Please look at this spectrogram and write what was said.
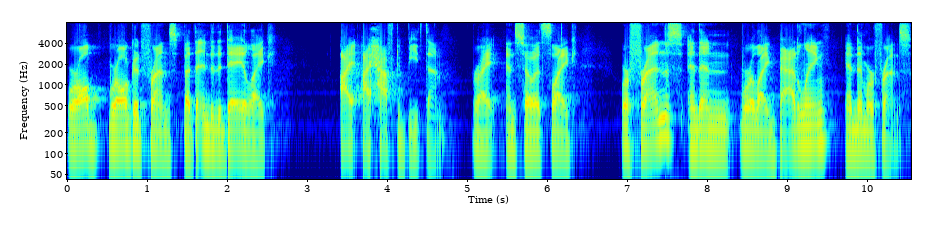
we're all we're all good friends, but at the end of the day, like I I have to beat them, right? And so it's like we're friends, and then we're like battling, and then we're friends.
